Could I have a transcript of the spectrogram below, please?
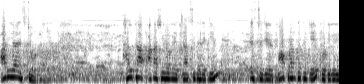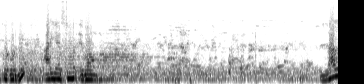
আরিয়া স্টোর। হালকা আকাশি রঙের জার্সিধারী টিম স্টেজের বাঁ প্রান্ত থেকে প্রতিনিধিত্ব করবে আরিয়া স্টোর এবং লাল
